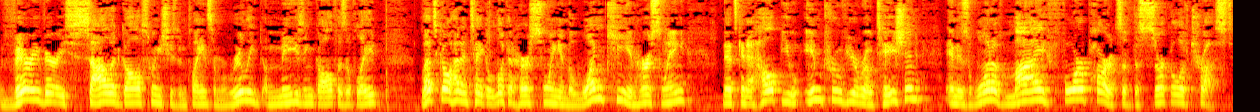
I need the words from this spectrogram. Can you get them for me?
Very, very solid golf swing. She's been playing some really amazing golf as of late. Let's go ahead and take a look at her swing. And the one key in her swing that's going to help you improve your rotation and is one of my four parts of the circle of trust.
